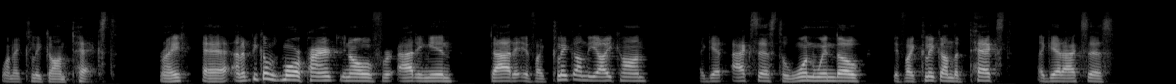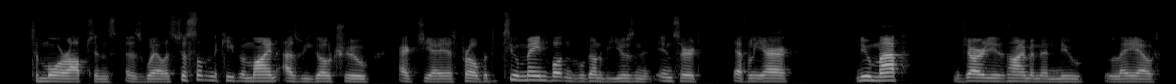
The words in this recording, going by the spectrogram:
when I click on text, right? Uh, and it becomes more apparent, you know, if we're adding in data, if I click on the icon, I get access to one window. If I click on the text, I get access to more options as well. It's just something to keep in mind as we go through ArcGIS Pro. But the two main buttons we're going to be using in insert definitely are new map majority of the time and then new layout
